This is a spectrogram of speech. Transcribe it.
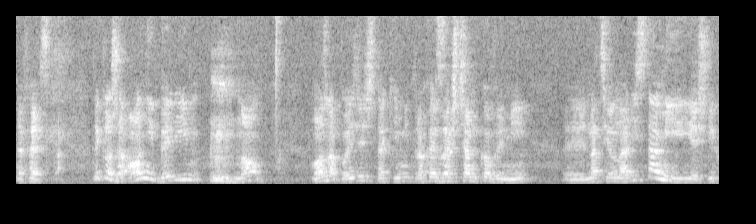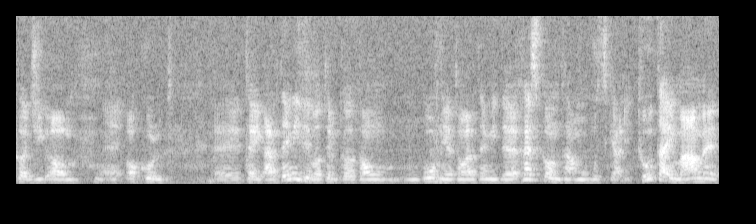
Efeska. Tylko, że oni byli, no, można powiedzieć, takimi trochę zaściankowymi y, nacjonalistami, jeśli chodzi o, e, o kult tej Artemidy, bo tylko tą, głównie tą Artemidę Efeską tam ubóstwiali. Tutaj mamy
